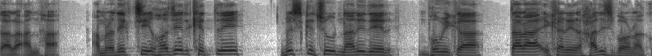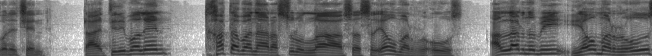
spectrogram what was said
তালা আনহা আমরা দেখছি হজের ক্ষেত্রে বেশ কিছু নারীদের ভূমিকা তারা এখানে হাদিস বর্ণনা করেছেন তা তিনি বলেন খাতাবানা রাসুল্লাহ ইয়ৌমার রউস আল্লাহর নবী ইয়ৌমার রউস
